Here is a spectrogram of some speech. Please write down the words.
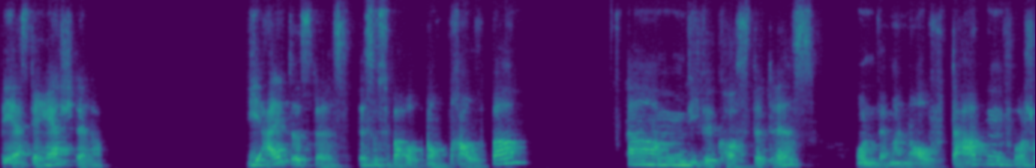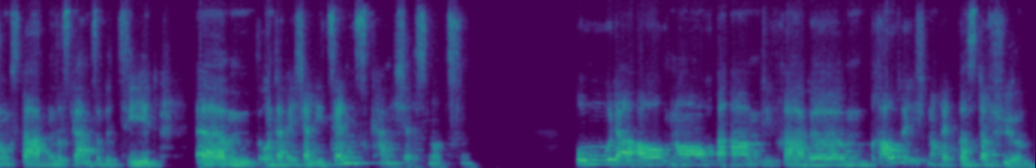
Wer ist der Hersteller? Wie alt ist es? Ist es überhaupt noch brauchbar? Ähm, wie viel kostet es? Und wenn man auf Daten, Forschungsdaten das Ganze bezieht, ähm, unter welcher Lizenz kann ich es nutzen? Oder auch noch ähm, die Frage, brauche ich noch etwas dafür?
